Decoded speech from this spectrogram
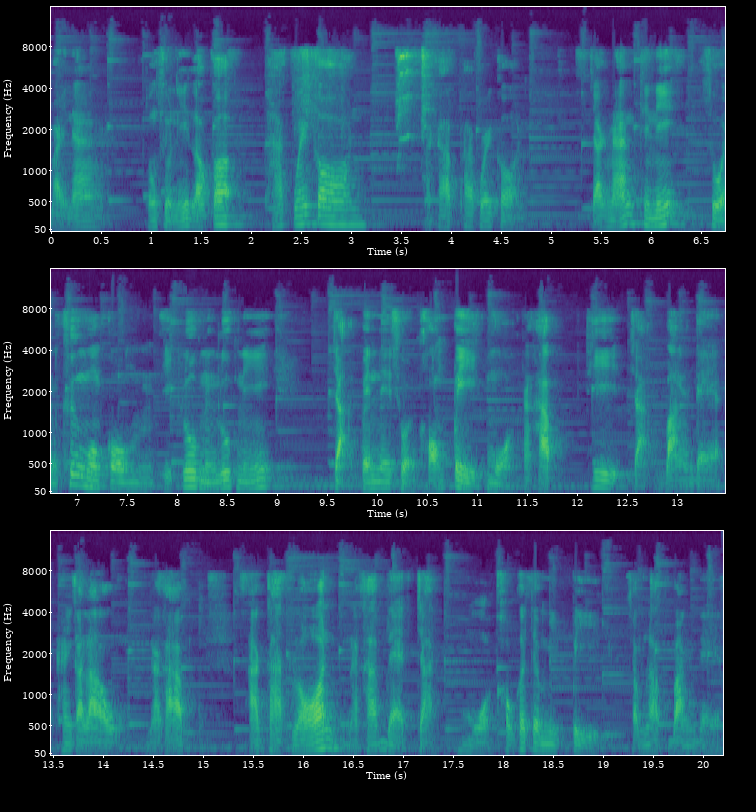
ใบหน้า ตรงส่วนนี้เราก็พักไว้ก่อนนะครับ พักไว้ก่อน จากนั้นทีนี้ส่วนครึ่งวงกลมอีกรูปหนึ่งรูปนี้ จะเป็นในส่วนของปีกหมวกนะครับ ที่จะบังแดดให้กับเรานะครับ อากาศร้อนนะครับแดดจัดหมวกเขาก็จะมีปีกสำหรับบังแดด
